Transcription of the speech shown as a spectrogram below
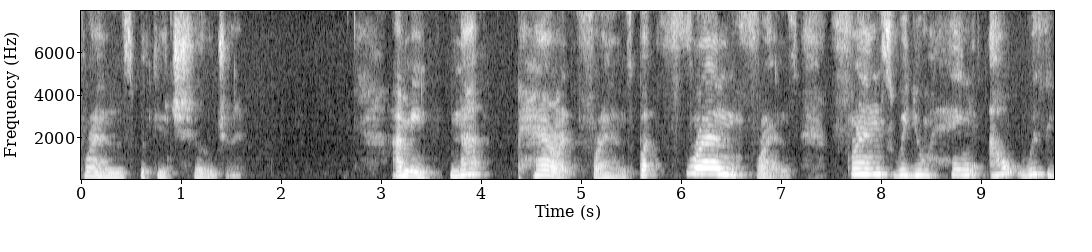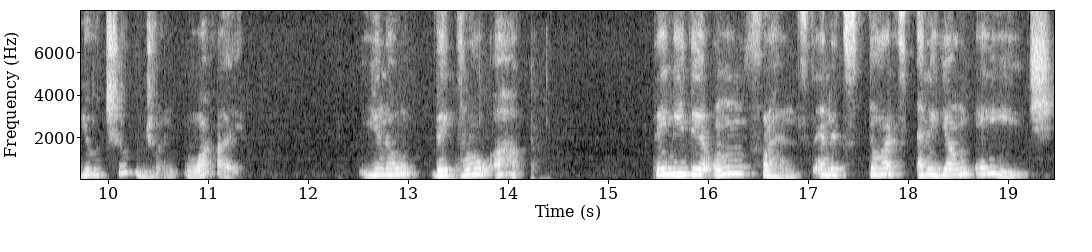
friends with your children? I mean, not parent friends, but friend friends friends where you hang out with your children. Why? You know, they grow up. They need their own friends, and it starts at a young age.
